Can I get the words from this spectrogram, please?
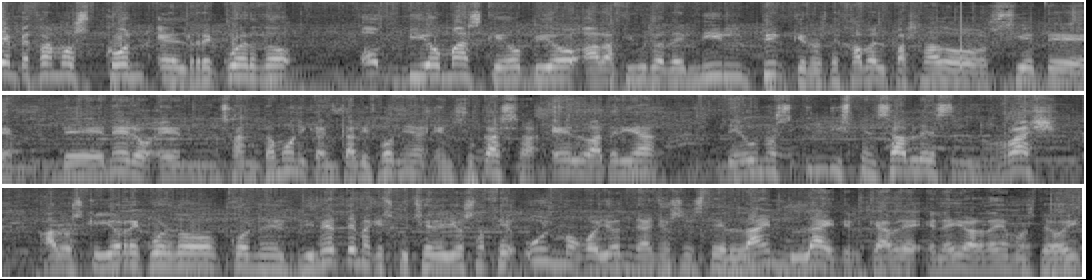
Empezamos con el recuerdo obvio, más que obvio, a la figura de Neil Peart que nos dejaba el pasado 7 de enero en Santa Mónica, en California, en su casa. El batería de unos indispensables Rush a los que yo recuerdo con el primer tema que escuché de ellos hace un mogollón de años, este Limelight, el que abre el Air Diamonds de hoy,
